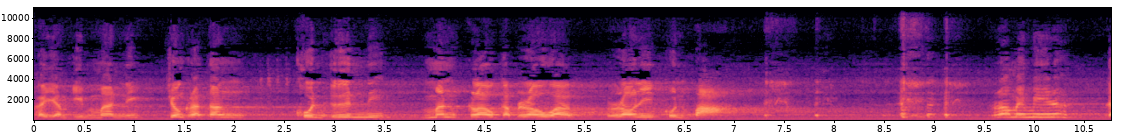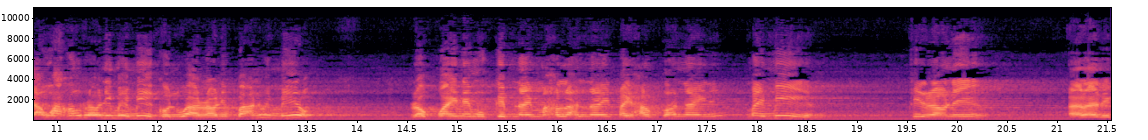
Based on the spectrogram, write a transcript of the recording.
พยายามอิมมันนี้จงกระทั่งคนอื่นนี้ มันกล่าวกับเราว่าเรานี้คนบาเราไม่มีนะดาวะของเรานี่ไม่มีคนว่าเรานี่บ้านไม่มีหรอก เราไปในมุกิมในมหลาในไปฮัลกอในนี่ไม่มีที่เรานี้ อะไรนี่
